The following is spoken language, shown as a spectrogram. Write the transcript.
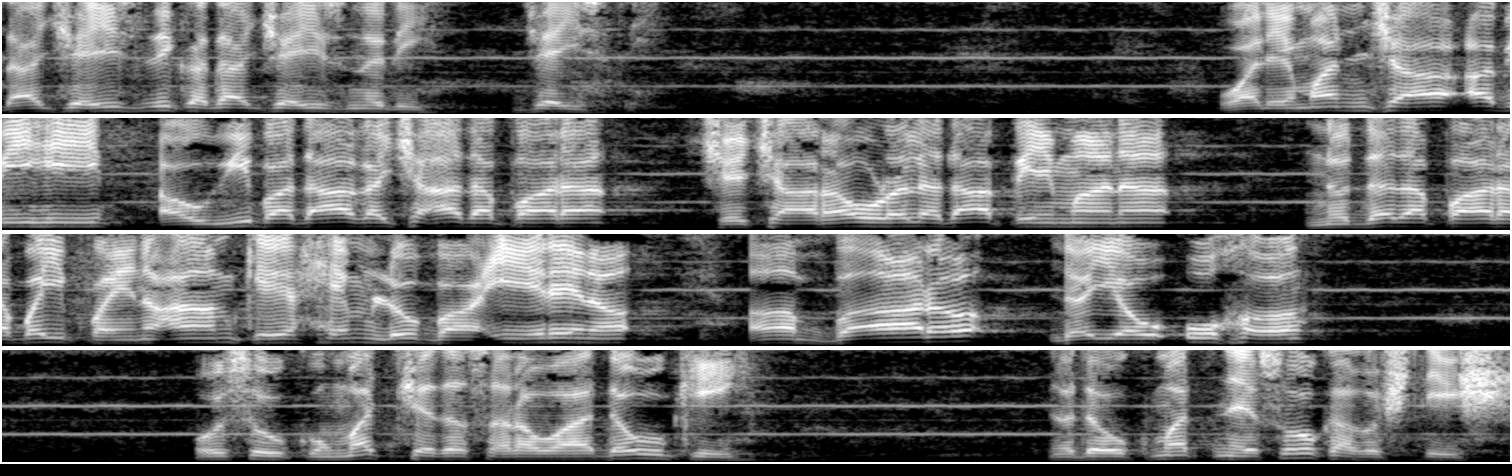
دا جایز دی که دا جایز نه دی جایز دی ولمن جاء به او وی به د هغه چا دپاره چې چا راوړله دا پیمانه نو د دپاره به په انعام کې حملو بعیرن بار د یو اوښه اوس حکومت چې د سره واده وکړي نو د حکومت نه څوک اغوښتی شي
